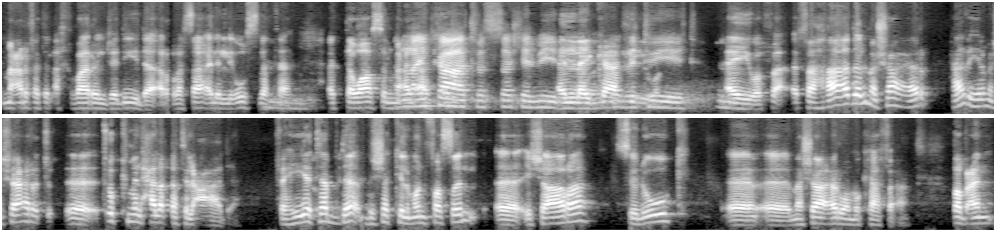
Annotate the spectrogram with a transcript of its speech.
معرفة الأخبار الجديدة الرسائل اللي وصلته التواصل مع اللايكات في ال social media اللايكات ال retweet أيوه. فهذا المشاعر هذه المشاعر آه، تكمل حلقة العادة. فهي تبدأ بشكل منفصل آه، إشارة سلوك آه، آه، مشاعر ومكافأة. طبعا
